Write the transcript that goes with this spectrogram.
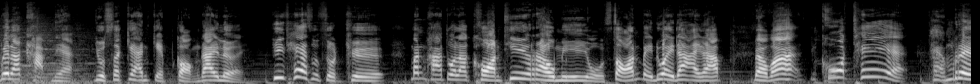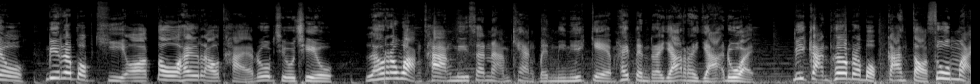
เวลาขับเนี่ยหยุดสแกนเก็บกล่องได้เลย ที่เท่สุดๆ คือ มันพาตัวละครที่เรามีอยู่ซ้อนไปด้วยได้ครับ แบบว่าโคตรเท่แถมเร็ว มีระบบขี่ออโต้ให้เราถ่ายรูปชิวๆแล้วระหว่างทางมีสนามแข่งเป็นมินิเกมให้เป็นระยะระยะด้วย มีการเพิ่มระบบการต่อสู้ใหม่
